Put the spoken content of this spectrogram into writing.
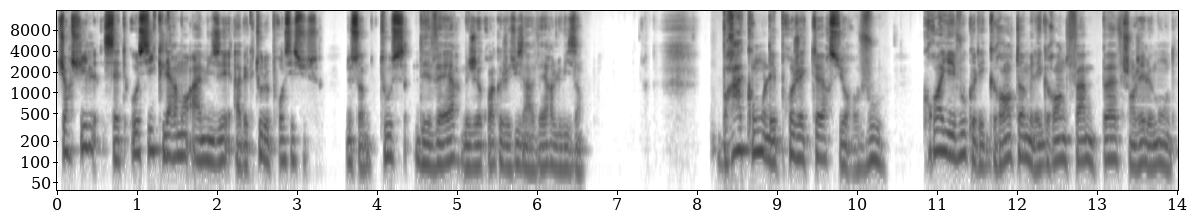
Churchill s'est aussi clairement amusé avec tout le processus. Nous sommes tous des vers, mais je crois que je suis un ver luisant. Braquons les projecteurs sur vous. Croyez-vous que les grands hommes et les grandes femmes peuvent changer le monde?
